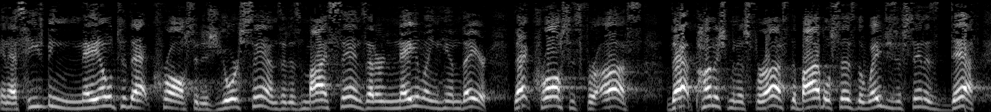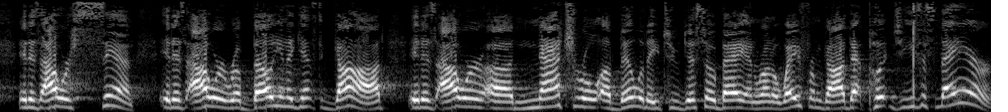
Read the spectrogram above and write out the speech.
And as he's being nailed to that cross, it is your sins, it is my sins that are nailing him there. That cross is for us. That punishment is for us. The Bible says the wages of sin is death. It is our sin. It is our rebellion against God. It is our uh, natural ability to disobey and run away from God that put Jesus there.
